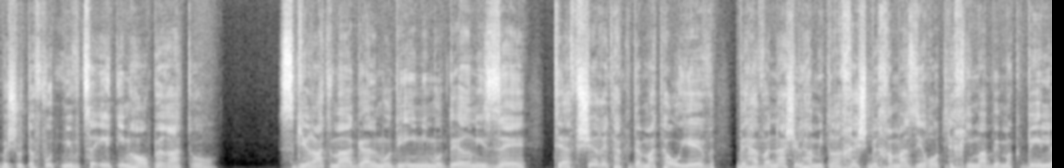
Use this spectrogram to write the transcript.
בשותפות מבצעית עם האופרטור. סגירת מעגל מודיעיני מודרני זה תאפשר את הקדמת האויב בהבנה של המתרחש בכמה זירות לחימה במקביל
